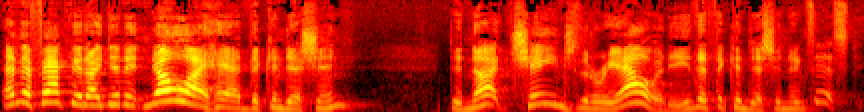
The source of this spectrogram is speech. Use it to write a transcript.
And the fact that I didn't know I had the condition did not change the reality that the condition existed.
